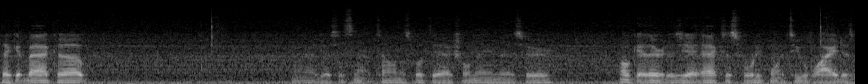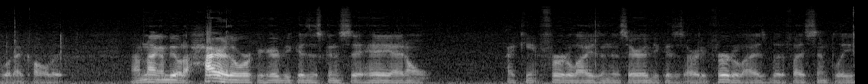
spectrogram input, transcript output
pick it back up, I guess it's not telling us what the actual name is here. Okay, there it is. Yeah, axis 40.2 wide is what I called it. I'm not going to be able to hire the worker here because it's going to say, hey, I don't, I can't fertilize in this area because it's already fertilized. But if I simply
